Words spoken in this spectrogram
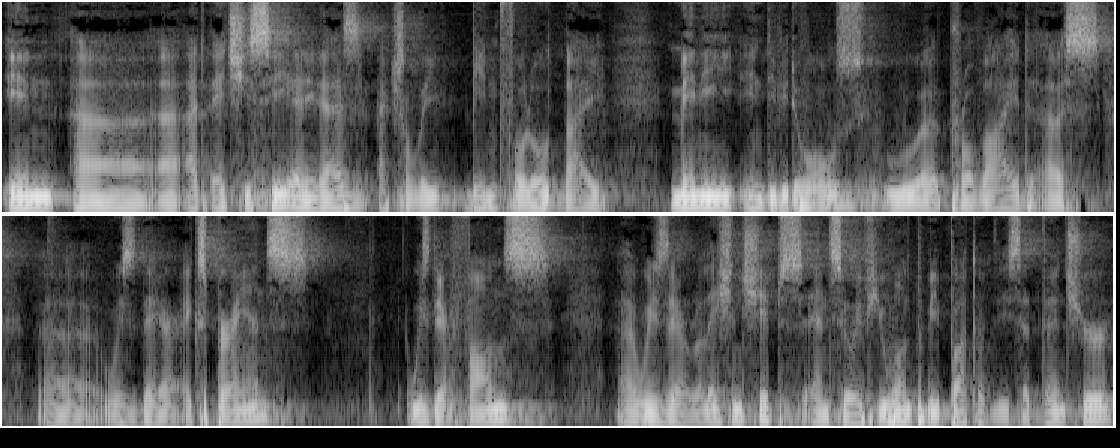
in, uh, at HEC, and it has actually been followed by many individuals who uh, provide us uh, with their experience, with their funds, uh, with their relationships. And so, if you want to be part of this adventure,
